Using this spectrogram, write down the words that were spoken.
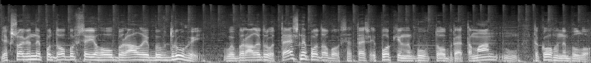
Якщо він не подобався, його обирали і був другий. Вибирали другого. Теж не подобався, теж. І поки не був добрий атаман, ну такого не було.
